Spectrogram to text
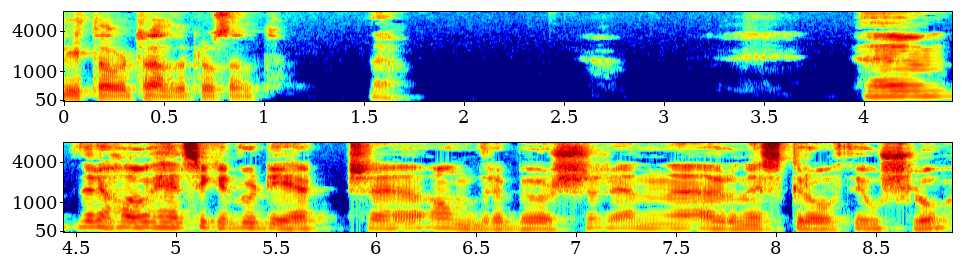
litt over 30 ja. Uh, dere har jo helt sikkert vurdert uh, andre børser enn Euronext Growth i Oslo.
